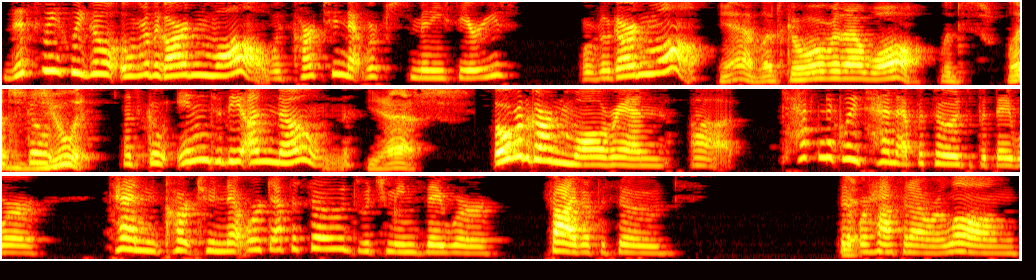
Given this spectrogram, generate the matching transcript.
This week we go over the garden wall with Cartoon Network's miniseries Over the Garden Wall. Yeah, let's go over that wall. Let's let's, Let's go. do it. Let's go into the unknown. Yes. Over the Garden Wall ran uh technically 10 episodes, but they were 10 Cartoon Network episodes, which means they were 5 episodes that Yeah. were half an hour long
